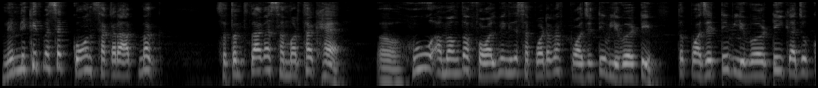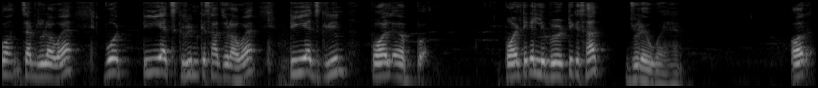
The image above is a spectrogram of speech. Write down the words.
निम्नलिखित में से कौन सकारात्मक स्वतंत्रता का समर्थक है? Who among the following is supporter of positive liberty तो पॉजिटिव लिबर्टी का जो कॉन्सेप्ट जुड़ा हुआ है, वो टी एच ग्रीन के साथ जुड़ा हुआ है। T H Green political liberty के साथ जुड़े हुए हैं। और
